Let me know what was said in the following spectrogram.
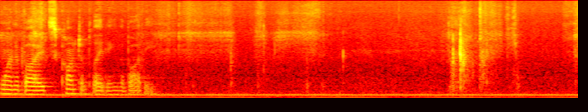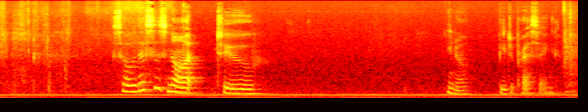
one abides contemplating the body. So this is not to, you know, be depressing.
